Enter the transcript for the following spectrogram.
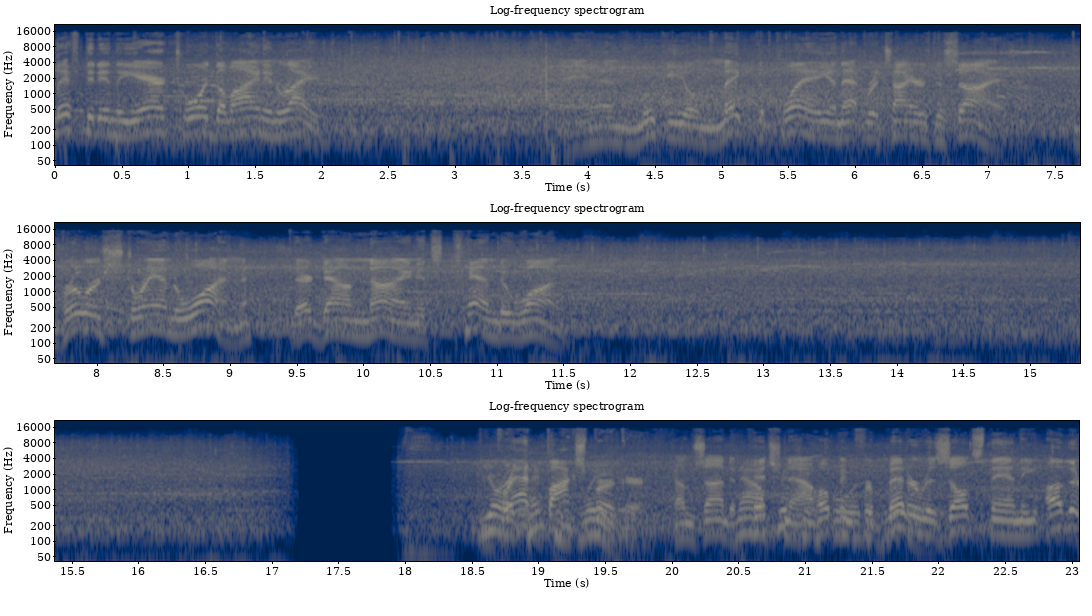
Lifted in the air toward the line and right. And Mookie will make the play, and that retires the side. Brewers strand one. They're down nine. It's 10 to 1. Brad Boxberger comes on to Now pitch now, hoping for better results than the other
